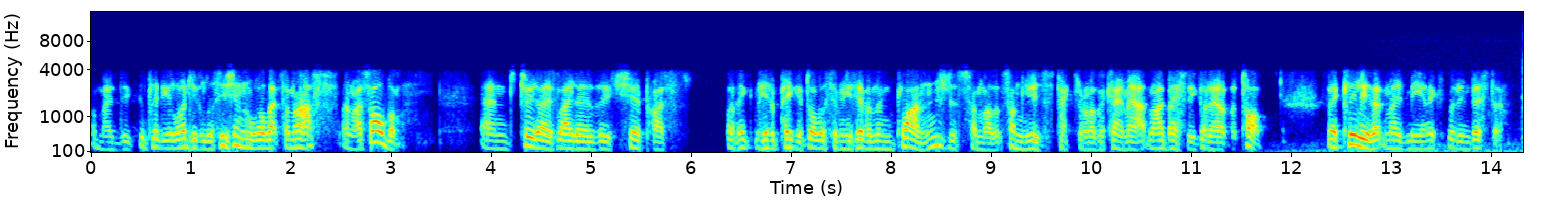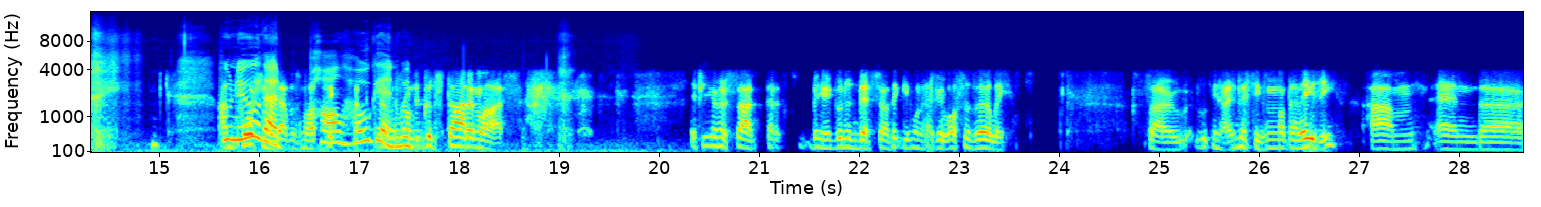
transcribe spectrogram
I made the completely illogical decision. Well, that's enough, and I sold them. And two days later, the share price I think hit a peak of dollar seventy-seven and plunged as some other some news factor or other came out, and I basically got out at the top. So clearly, that made me an expert investor. Who knew that, that was not, Paul Hogan that was not a good start in life. if you're going to start uh, being a good investor, I think you want to have your losses early. So, you know, investing is not that easy. Um, and, uh,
